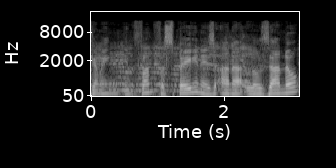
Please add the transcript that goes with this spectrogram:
Coming in front for Spain is Ana Lozano.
